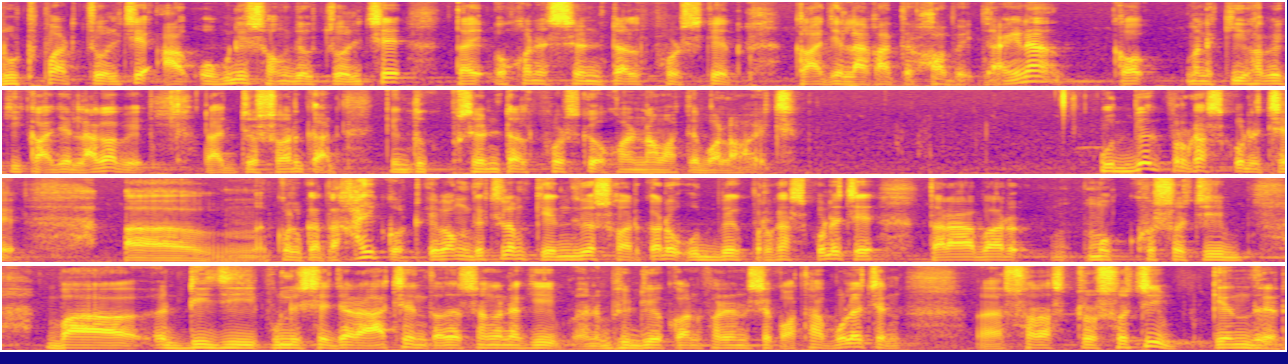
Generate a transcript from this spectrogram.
লুটপাট চলছে অগ্নিসংযোগ চলছে, তাই ওখানে সেন্ট্রাল ফোর্সকে কাজে লাগাতে হবে। জানি না মানে কীভাবে কি কাজে লাগাবে রাজ্য সরকার, কিন্তু সেন্ট্রাল ফোর্সকে ওখানে নামাতে বলা হয়েছে। উদ্বেগ প্রকাশ করেছে কলকাতা হাইকোর্ট। এবং দেখছিলাম কেন্দ্রীয় সরকারও উদ্বেগ প্রকাশ করেছে, তারা আবার মুখ্য সচিব বা ডিজি পুলিশে যারা আছেন, তাদের সঙ্গে নাকি মানে ভিডিও কনফারেন্সে কথা বলেছেন স্বরাষ্ট্র সচিব কেন্দ্রের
